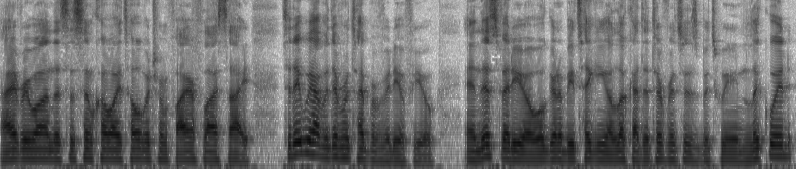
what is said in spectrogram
Hi everyone, this is Simcha Woitovich from Firefly Sci. Today we have a different type of video for you. In this video, we're going to be taking a look at the differences between liquid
